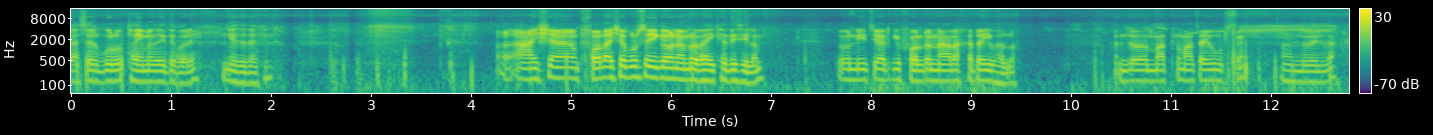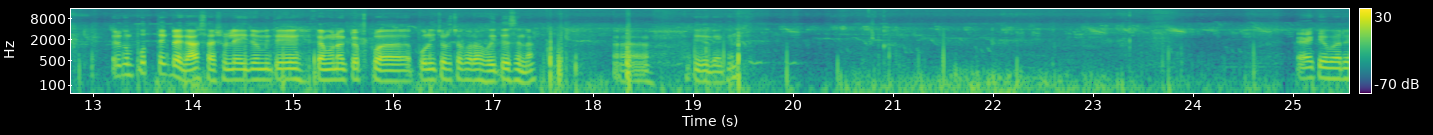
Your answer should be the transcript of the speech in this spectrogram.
গাছের গ্রোথ থাইমা যেতে পারে। এই যে দেখেন। আইসা ফল আইসা পড়ছে এই কারণে আমরা রাইখা দিয়েছিলাম তো নিচে আর কি ফলটা না রাখাটাই ভালো। মাত্র মাচায় উঠছে, আলহামদুলিল্লাহ। এরকম প্রত্যেকটা গাছ আসলে এই জমিতে তেমন একটা পরিচর্যা করা হইতেছে না। এই যে দেখেন। একেবারে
